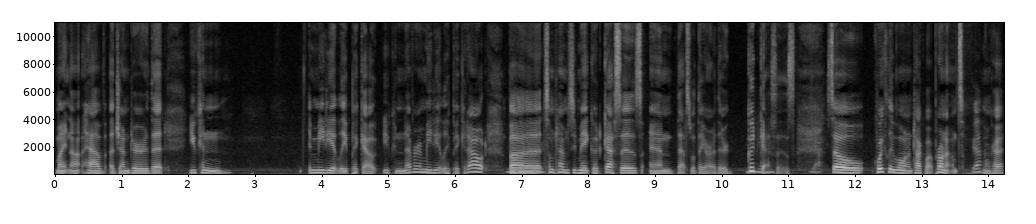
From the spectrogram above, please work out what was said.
might not have a gender that you can immediately pick out. You can never immediately pick it out, but never. sometimes you make good guesses, and that's what they are. They're good Mhm. guesses. Yeah. So quickly, we want to talk about pronouns. Yeah. Okay.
